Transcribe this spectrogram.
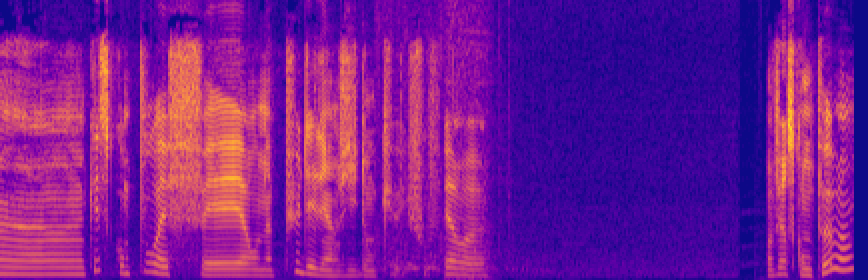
Euh, qu'est-ce qu'on pourrait faire? On n'a plus d'énergie, donc euh, il faut faire... Euh, on va faire ce qu'on peut, hein.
